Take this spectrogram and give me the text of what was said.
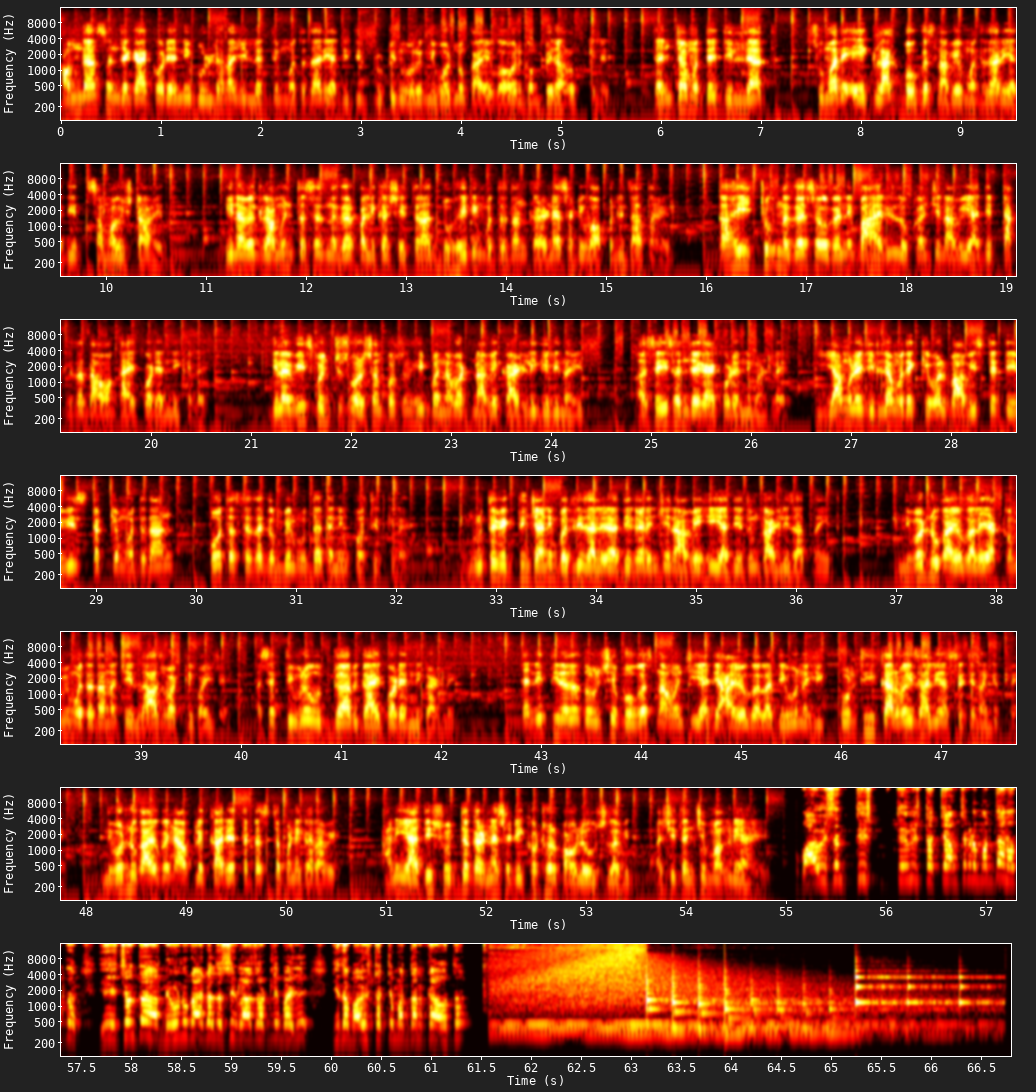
आमदार संजय गायकवाड यांनी बुलढाणा जिल्ह्यातील मतदार यादीतील त्रुटींवरून निवडणूक आयोगावर गंभीर आरोप केले. त्यांच्या मते जिल्ह्यात सुमारे एक लाख बोगस नावे मतदार यादीत समाविष्ट आहेत. ही नावे ग्रामीण तसेच नगरपालिका क्षेत्रात दुहेरी मतदान करण्यासाठी वापरली जात आहेत. काही इच्छुक नगरसेवकांनी बाहेरील लोकांची नावे यादीत टाकल्याचा दावा गायकवाड यांनी केलाय. गेल्या वीस पंचवीस वर्षांपासून ही बनावट नावे काढली गेली नाहीत असेही संजय गायकवाड यांनी म्हटलंय. यामुळे जिल्ह्यामध्ये केवळ बावीस ते तेवीस टक्के मतदान होत असल्याचा गंभीर मुद्दा त्यांनी उपस्थित केलाय. मृत व्यक्तींची आणि बदली झालेल्या अधिकाऱ्यांची नावे ही यादीतून काढली जात नाहीत. निवडणूक आयोगाला या कमी मतदानाची लाज वाटली पाहिजे असे तीव्र उद्गार गायकवाड यांनी काढले. त्यांनी तीन हजार दोनशे बोगस नावांची यादी आयोगाला देऊनही कोणतीही कारवाई झाली नसल्याचे सांगितले. निवडणूक आयोगाने आपले कार्य तटस्थपणे करावे आणि यादी शुद्ध करण्यासाठी कठोर पावले उचलावीत अशी त्यांची मागणी आहे. बावीस आणि तीस तेवीस टक्के आमच्याकडे मतदान होतं. हे याच्यानंतर निवडणूक आयोगाला जशी लाज वाटली पाहिजे की इथं बावीस टक्के मतदान का होतं?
